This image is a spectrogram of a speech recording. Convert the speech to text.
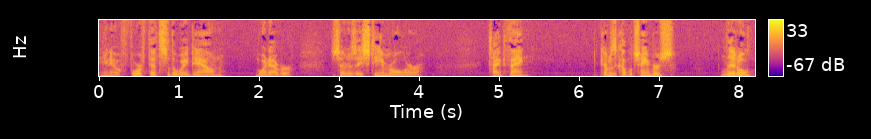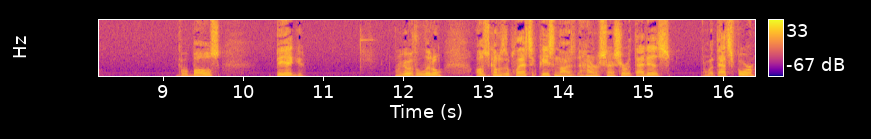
you know four fifths of the way down, whatever. So there's a steamroller type thing. Comes a couple chambers, little, a couple bowls, big. I'm gonna go with a little. Also comes with a plastic piece. I'm not 100 percent sure what that is and what that's for.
